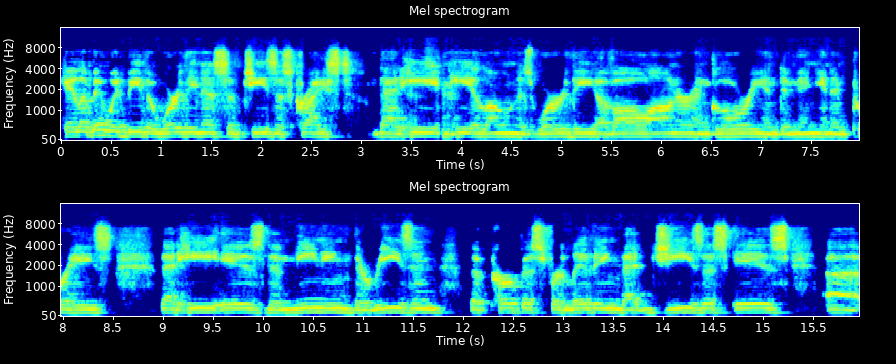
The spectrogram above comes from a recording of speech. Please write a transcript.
Caleb, it would be the worthiness of Jesus Christ, that he and he alone is worthy of all honor and glory and dominion and praise that He is the meaning, the reason, the purpose for living, that Jesus is uh,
